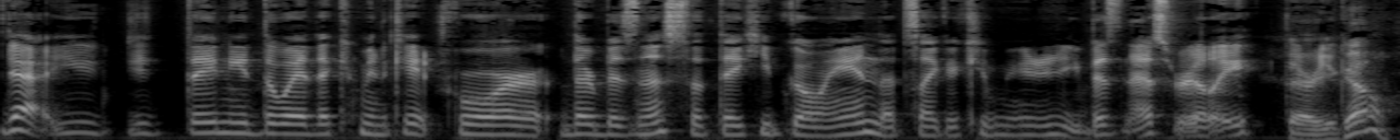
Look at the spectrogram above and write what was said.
Yeah, you, you they need the way they communicate for their business that they keep going. That's like a community business, really. There you go.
